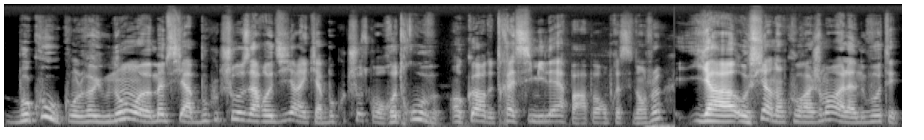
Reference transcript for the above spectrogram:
beaucoup, qu'on le veuille ou non, euh, même s'il y a beaucoup de choses à redire et qu'il y a beaucoup de choses qu'on retrouve encore de très similaires par rapport au précédent jeu, il y a aussi un encouragement à la nouveauté.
